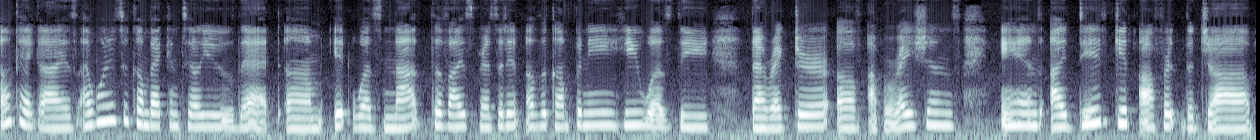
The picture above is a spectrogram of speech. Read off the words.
Okay, guys, I wanted to come back and tell you that um, it was not the vice president of the company. He was the director of operations, and I did get offered the job,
